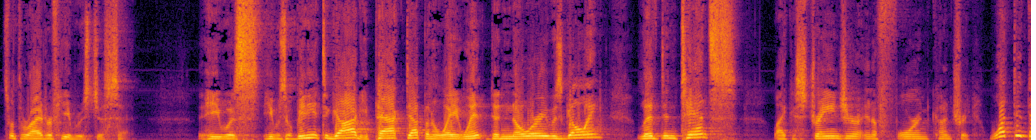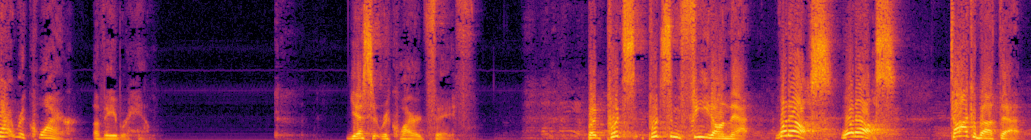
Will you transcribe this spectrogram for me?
That's what the writer of Hebrews just said. He was, he was obedient to God, he packed up and away he went, didn't know where he was going, lived in tents like a stranger in a foreign country. What did that require of Abraham? Yes, it required faith. But put, put some feet on that. What else? What else? Talk about that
